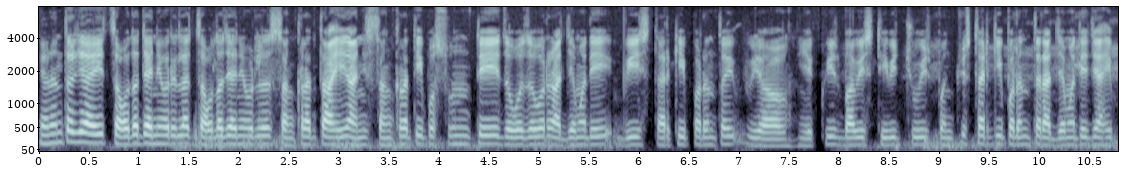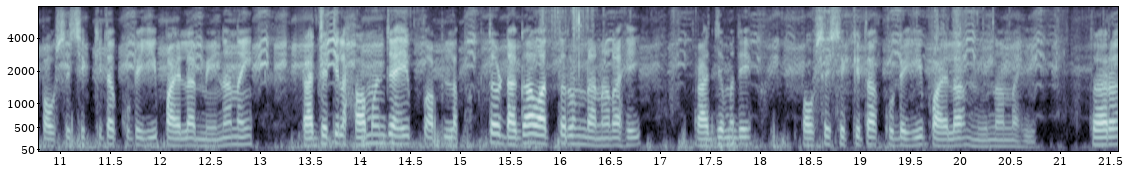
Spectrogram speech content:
त्यानंतर जे आहे चौदा जानेवारीला चौदा जानेवारीला संक्रांत आहे आणि संक्रांतीपासून ते जवळजवळ राज्यामध्ये वीस तारखेपर्यंत एकवीस बावीस तेवीस चोवीस पंचवीस तारखेपर्यंत राज्यामध्ये जे आहे पावसाची शक्यता कुठेही पाहायला मिळणार नाही. राज्यातील हवामान जे आहे आपल्याला फक्त ढगा वातावरण राहणार आहे. राज्यामध्ये पावसाची शक्यता कुठेही पाहायला मिळणार नाही. तर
